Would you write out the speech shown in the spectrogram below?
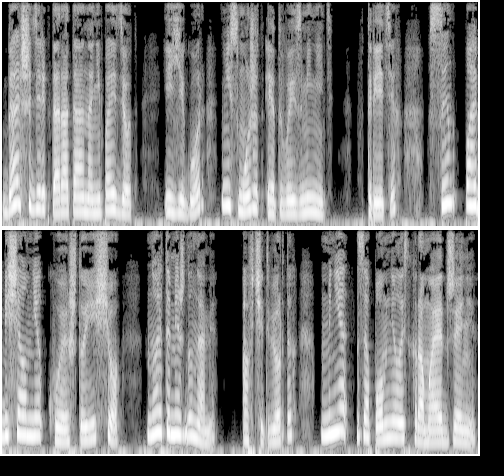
дальше директората она не пойдет, и Егор не сможет этого изменить. В-третьих, сын пообещал мне кое-что еще, но это между нами. А в-четвертых, мне запомнилась хромая Дженни.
